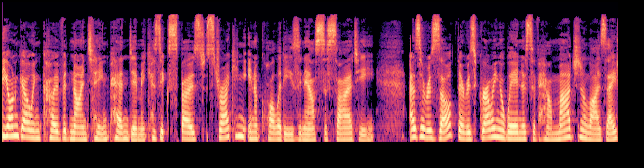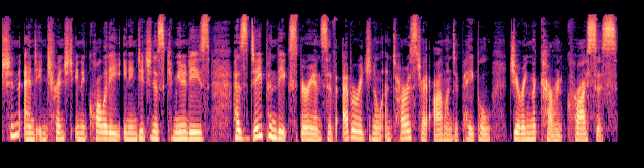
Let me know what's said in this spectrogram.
The ongoing COVID 19 pandemic has exposed striking inequalities in our society. As a result, there is growing awareness of how marginalisation and entrenched inequality in Indigenous communities has deepened the experience of Aboriginal and Torres Strait Islander people during the current crisis.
